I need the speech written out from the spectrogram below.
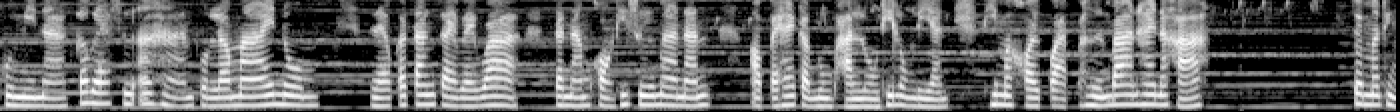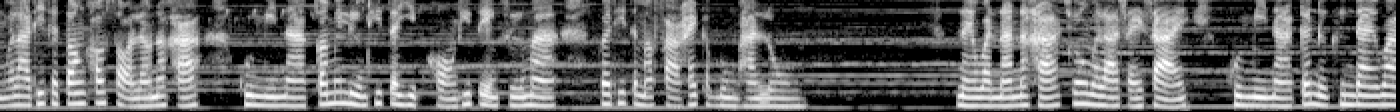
คุณมีนาก็แวะซื้ออาหารผลไม้นม แล้วก็ตั้งใจไว้ว่าจะนำของที่ซื้อมานั้นเอาไปให้กับลุงพันลงที่โรงเรียนที่มาคอยกวาดพื้นบ้านให้นะคะ จนมาถึงเวลาที่จะต้องเข้าสอนแล้วนะคะ คุณมีนาก็ไม่ลืมที่จะหยิบของที่ตัวเองซื้อมา เพื่อที่จะมาฝากให้กับลุงพันลงในวันนั้นนะคะ ช่วงเวลาสายๆ คุณมีนาก็นึกขึ้นได้ว่า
